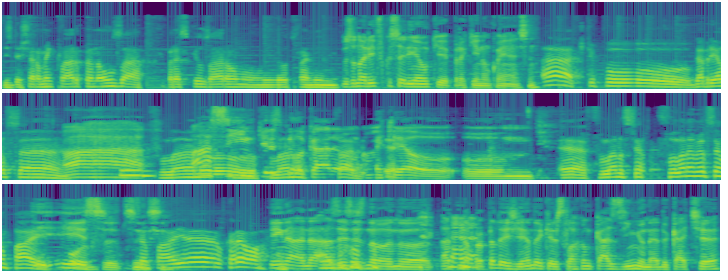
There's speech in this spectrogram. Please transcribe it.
Eles deixaram bem claro pra não usar, porque parece que usaram em outro anime. Os honoríficos seriam o quê, pra quem não conhece? Ah, tipo, Gabriel San, Ah, fulano... ah sim, que eles fulano, colocaram, sabe? como é que é, o... o É, fulano, sen- fulano é meu senpai. Pô, isso, sim, sim. senpai é, o cara é órfão. Tem na, na- às vezes no, no- na, própria legenda que eles colocam um casinho, né, do Kachan,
